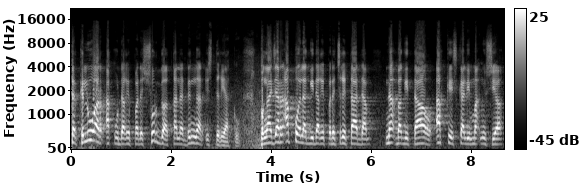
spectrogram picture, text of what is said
Terkeluar aku daripada syurga kerana dengar isteri aku. Pengajaran apa lagi daripada cerita Adam? Nak bagi tahu akhir sekali manusia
